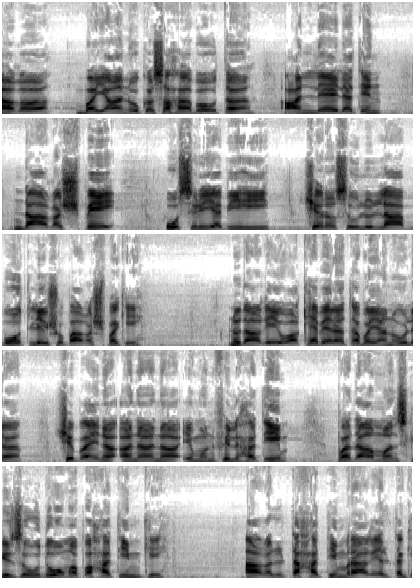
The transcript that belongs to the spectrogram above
هغه بیان وک صحابه او ته عن ليله دا غشپې اسری به چې رسول الله بوت لې شو په غشپ کې نو دا غي واقع به راته بیانوله چې بین انا نائم فی الحتیم په دا منس کې زو دوم په حتیم کې اغل ته حتیم راغی ال تک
